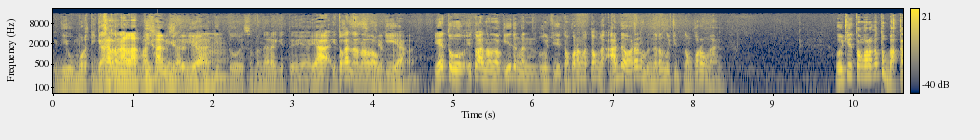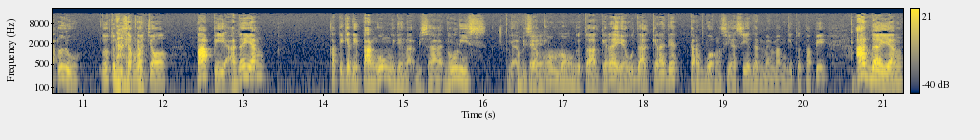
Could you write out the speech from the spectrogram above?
di umur tiga Karena latihan gitu iya dia. gitu sebenarnya gitu ya ya itu kan analogi ya ya itu itu analogi dengan lucu di tongkrongan atau nggak ada orang beneran lucu di tongkrongan lucu di tongkrongan tuh bakat lu lu tuh Nah, bisa itu. ngocol tapi ada yang ketika di panggung dia nggak bisa nulis nggak Oke. bisa ngomong gitu akhirnya ya udah akhirnya dia terbuang sia-sia dan memang gitu tapi ada yang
